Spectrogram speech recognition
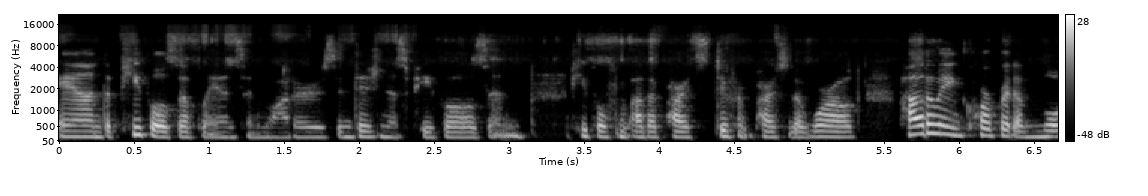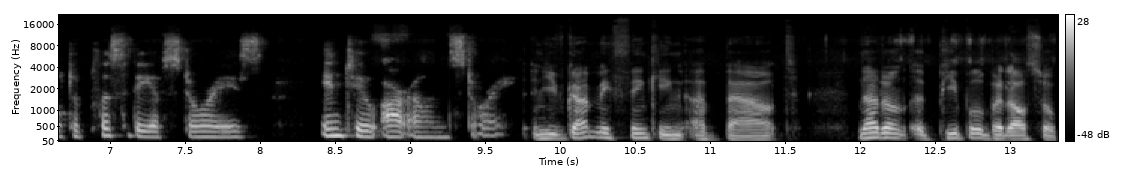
and the peoples of lands and waters, indigenous peoples and people from other parts, different parts of the world? How do we incorporate a multiplicity of stories into our own story. And you've got me thinking about not only people, but also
